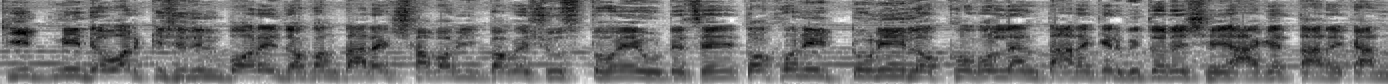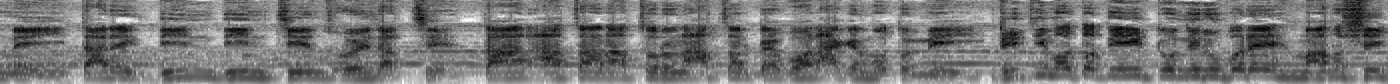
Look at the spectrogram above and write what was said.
কিডনি দেওয়ার কিছুদিন পরে যখন তারেক স্বাভাবিকভাবে সুস্থ হয়ে উঠেছে, তখনই টুনি লক্ষ্য করলেন তারেকের ভিতরে সে আগে তারেক আর নেই। তারেক দিন দিন চেঞ্জ হয়ে যাচ্ছে। তার আচার আচরণ, আচার ব্যবহার আগের মতো নেই। রীতিমতো তিনি টুনির উপরে মানসিক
